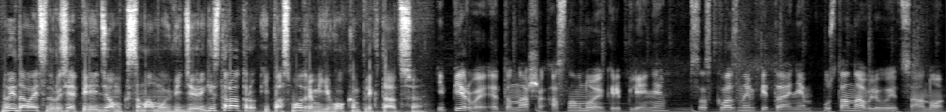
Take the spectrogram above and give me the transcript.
Ну и давайте, друзья, перейдем к самому видеорегистратору и посмотрим его комплектацию. И первое, это наше основное крепление со сквозным питанием. Устанавливается оно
